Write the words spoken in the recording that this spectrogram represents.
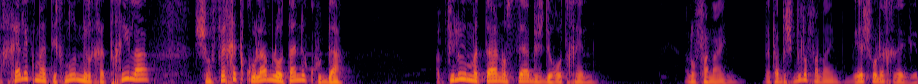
חלק מהתכנון מלכתחילה שהופך את כולם לאותה נקודה. אפילו אם אתה נוסע בשדרות חן, על אופניים, ואתה בשביל אופניים, ויש הולך רגל,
